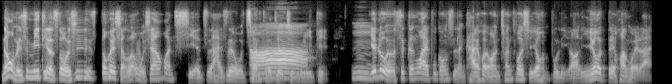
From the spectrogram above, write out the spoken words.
然后我每次 meeting 的时候，我其实都会想说，我现在换鞋子还是我穿拖鞋去 meeting。啊嗯，因为如果是跟外部公司人开会，然后你穿拖鞋又很不礼貌，你又得换回来，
